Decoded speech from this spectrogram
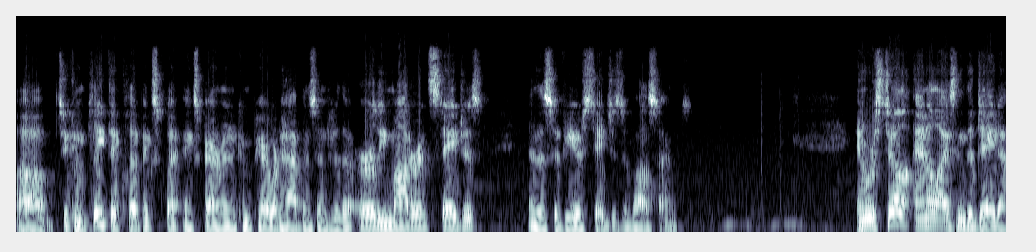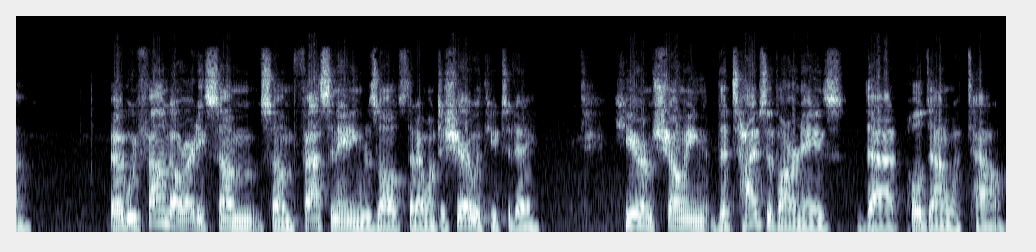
uh, to complete the CLIP exp experiment and compare what happens into the early moderate stages and the severe stages of Alzheimer's. And we're still analyzing the data, but we found already some, some fascinating results that I want to share with you today. Here I'm showing the types of RNAs that pull down with tau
